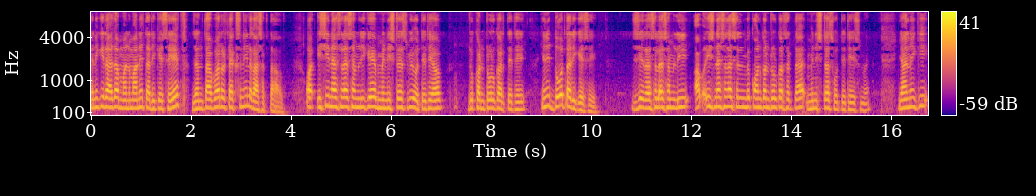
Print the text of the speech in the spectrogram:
यानी कि राजा मनमाने तरीके से जनता पर टैक्स नहीं लगा सकता अब। और इसी नेशनल असेंबली के मिनिस्टर्स भी होते थे अब, जो कंट्रोल करते थे। यानी दो तरीके से। जैसे नेशनल असेंबली, अब इस नेशनल असेंबली में कौन कंट्रोल कर सकता है? मिनिस्टर्स होते थे इसमें। यानी कि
